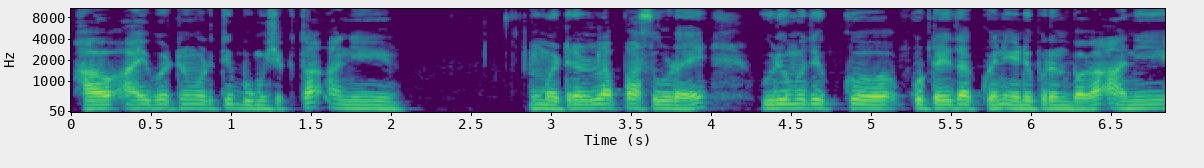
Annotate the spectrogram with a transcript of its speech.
हा आय बटनवरती बघू शकता आणि मटेरियलला पासवर्ड आहे. व्हिडिओमध्ये क कुठेही दाखवेन एंडपर्यंत बघा. आणि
